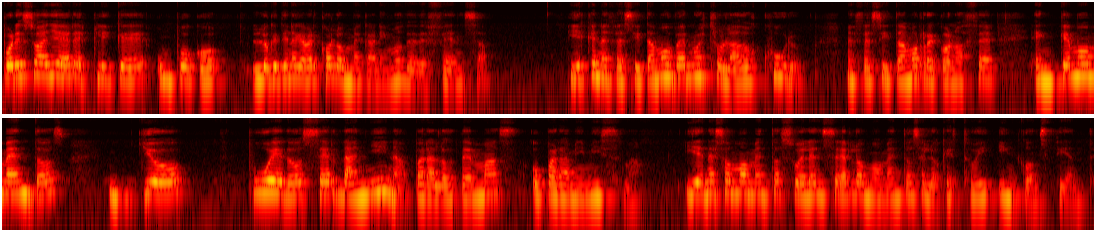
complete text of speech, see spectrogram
por eso ayer expliqué un poco lo que tiene que ver con los mecanismos de defensa. Y es que necesitamos ver nuestro lado oscuro, necesitamos reconocer en qué momentos yo puedo ser dañina para los demás o para mí misma. Y en esos momentos suelen ser los momentos en los que estoy inconsciente.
